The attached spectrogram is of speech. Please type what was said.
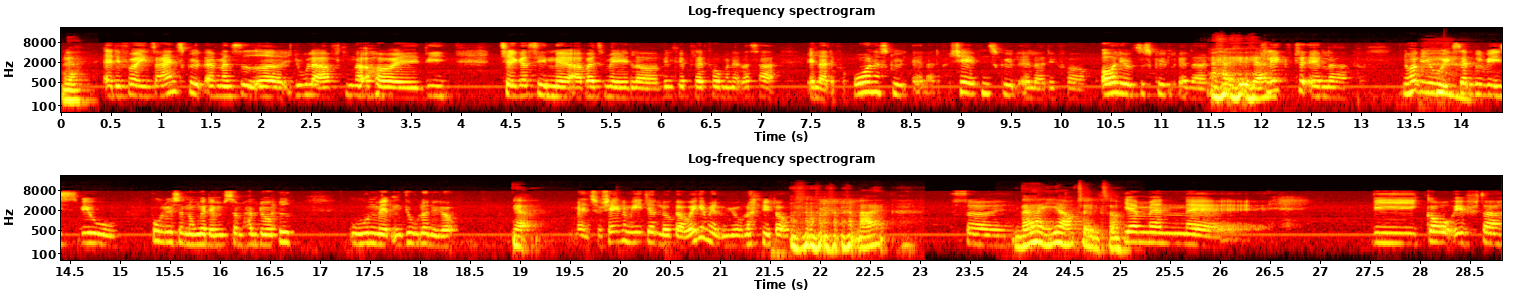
Ja, Er det for ens egen skyld, at man sidder juleaften og øh, lige tjekker sin øh, arbejdsmail og hvilke platforme man ellers har? Eller er det for brugernes skyld, eller er det for chefens skyld, eller er det for overlevelses skyld, eller er det for Ja. pligt, eller... Nu har vi jo eksempelvis, vi er jo Bolius er nogle af dem, som har lukket ugen mellem jul og nytår. ja. Men sociale medier lukker jo ikke mellem jul og nytår. Nej. Så øh, Hvad har I aftalt så? Jamen, øh, vi går efter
